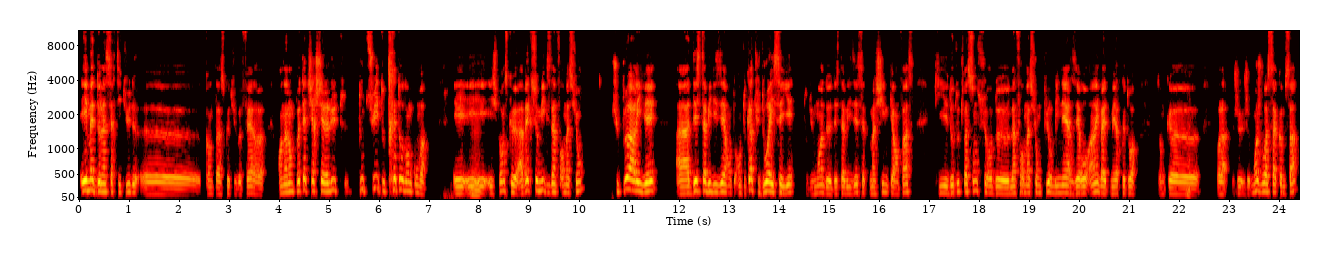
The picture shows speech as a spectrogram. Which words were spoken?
et mettre de l'incertitude euh, quant à ce que tu veux faire en allant peut-être chercher la lutte tout de suite ou très tôt dans le combat. Et, mm. je pense qu'avec ce mix d'informations, tu peux arriver à déstabiliser, en, tout cas tu dois essayer, tout du moins de déstabiliser cette machine qui est en face, qui est de toute façon sur de, l'information pure binaire 0-1, il va être meilleur que toi. Donc euh, voilà, moi je vois ça comme ça.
